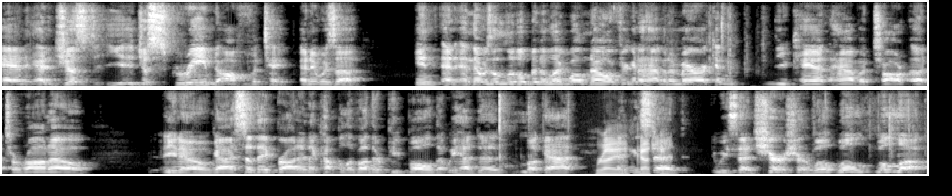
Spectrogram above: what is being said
and and just it just screamed off of a tape. And it was a in and, and there was a little bit of like well no if you're going to have an american you can't have a, Tor- a toronto you know guy. So they brought in a couple of other people that we had to look at. Right, and we gotcha. said we said sure sure we'll we'll we'll look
